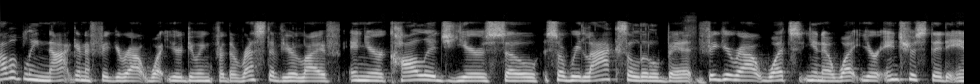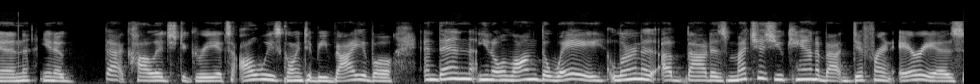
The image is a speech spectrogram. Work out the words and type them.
probably not going to figure out what you're doing for the rest of your life in your college years. So so relax a little bit figure out what's you know what you're interested in you know that college degree. It's always going to be valuable. And then, you know, along the way, learn about as much as you can about different areas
